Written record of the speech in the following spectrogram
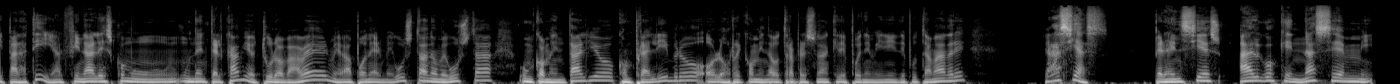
y para ti. Al final es como un, intercambio. Tú lo vas a ver, me va a poner me gusta, no me gusta, un comentario, compra el libro o lo recomienda a otra persona que le puede venir de puta madre. Gracias. Pero en sí es algo que nace en mí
